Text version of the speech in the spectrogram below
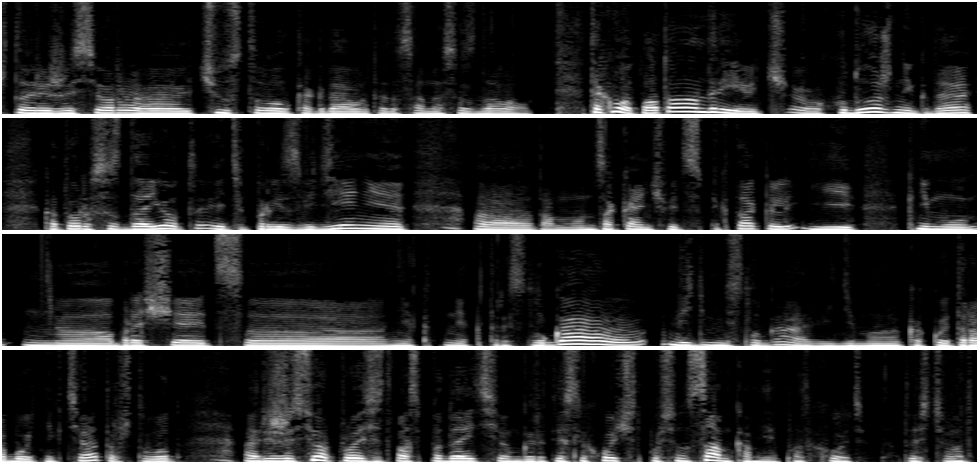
что режиссер э, чувствовал, когда вот это самое создавал. Так вот, Платон Андреевич, э, художник, да, который создает эти произведения, э, там он заканчивает спектакль, и к нему обращается нек- некоторый слуга, видимо, не слуга, а, видимо, какой-то работник театра, что вот режиссер просит вас подойти, он говорит, если хочет, пусть он сам ко мне подходит. То есть вот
